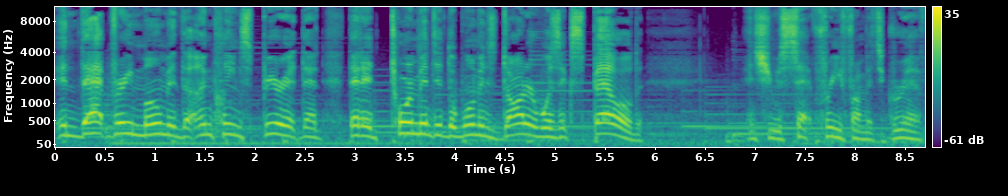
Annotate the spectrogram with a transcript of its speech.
In that very moment, the unclean spirit that, that had tormented the woman's daughter was expelled, and she was set free from its grip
